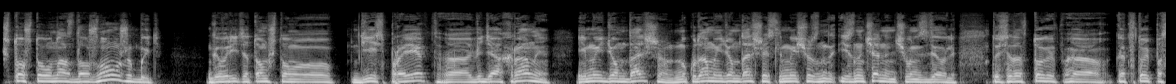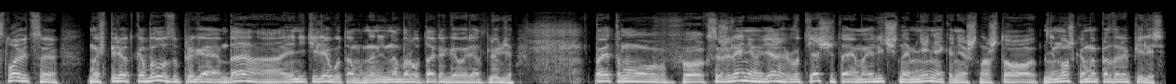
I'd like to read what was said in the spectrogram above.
что, что у нас должно уже быть, говорить о том, что есть проект э, видеоохраны, и мы идем дальше. Ну, куда мы идем дальше, если мы еще изначально ничего не сделали? То есть это в той, э, как в той пословице, мы вперед кобылу запрягаем, да, а не телегу там, наоборот, да, как говорят люди. Поэтому, к сожалению, я, вот я считаю, мое личное мнение, конечно, что немножко мы поторопились.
